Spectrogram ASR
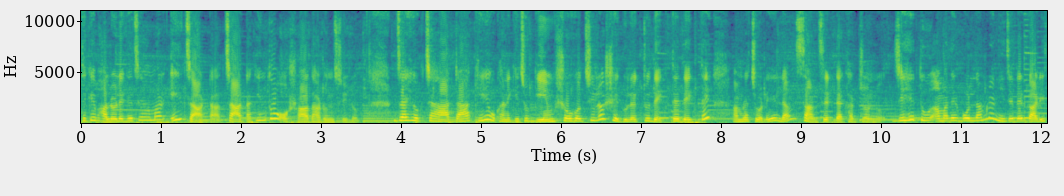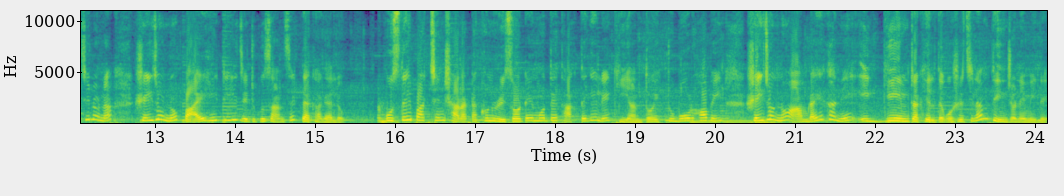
থেকে ভালো লেগেছে আমার এই চাটা। চাটা কিন্তু অসাধারণ ছিল। যাই হোক, চাটা খেয়ে ওখানে কিছু গেম শো হচ্ছিল, সেগুলো একটু দেখতে দেখতে আমরা চলে এলাম সানসেট দেখার জন্য। যেহেতু আমাদের বললাম না, নিজেদের গাড়ি ছিল না, সেই জন্য পায়ে হেঁটেই যেটুকু সানসেট দেখা গেল। বুঝতেই পারছেন সারাটাক্ষণ রিসোর্টের মধ্যে থাকতে গেলে কি আনতো একটু বোর হবেই। সেই জন্য আমরা এখানে এই গেমটা খেলতে বসেছিলাম তিনজনে মিলে।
